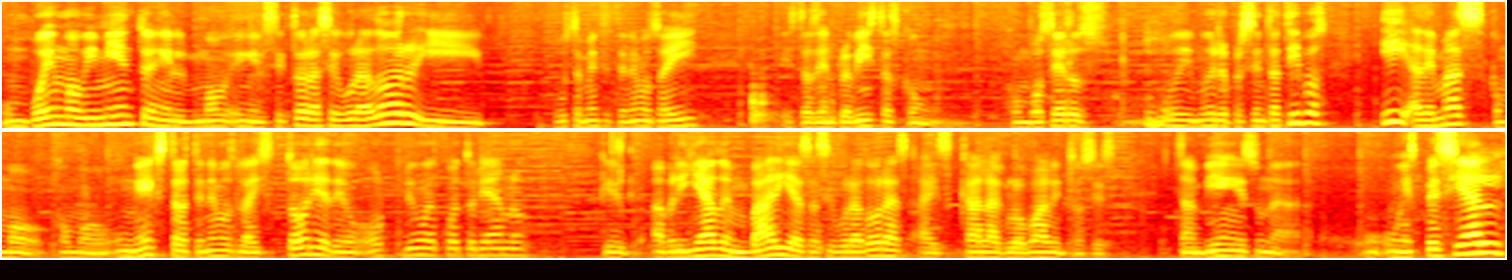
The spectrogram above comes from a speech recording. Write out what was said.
un buen movimiento en el, en el sector asegurador y justamente tenemos ahí estas entrevistas con, con voceros muy, muy representativos. Y además como, como un extra tenemos la historia de, de un ecuatoriano que ha brillado en varias aseguradoras a escala global, entonces también es una, un especial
